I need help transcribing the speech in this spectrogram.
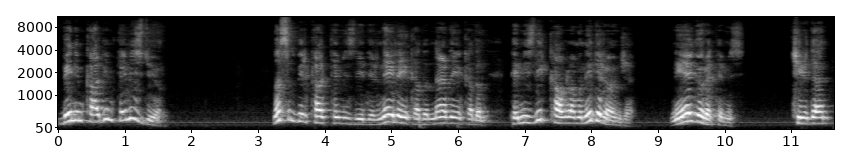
benim kalbim temiz diyor. Nasıl bir kalp temizliğidir? Neyle yıkadın? Nerede yıkadın? Temizlik kavramı nedir önce? Neye göre temiz? Kirden,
